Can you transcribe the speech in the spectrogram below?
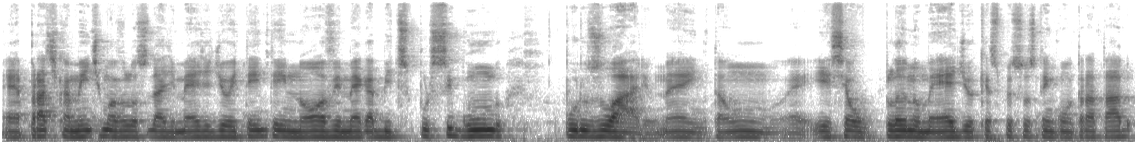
é, praticamente uma velocidade média de 89 megabits por segundo por usuário, né? Então é, esse é o plano médio que as pessoas têm contratado,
